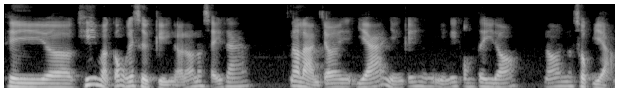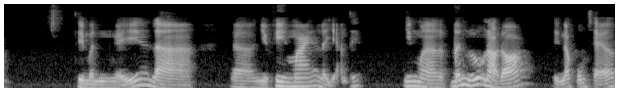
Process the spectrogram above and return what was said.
Thì uh, khi mà có một cái sự kiện nào đó nó xảy ra nó làm cho giá những cái những cái công ty đó nó nó sụt giảm. Thì mình nghĩ là uh, nhiều khi mai nó là giảm tiếp. Nhưng mà đến lúc nào đó thì nó cũng sẽ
